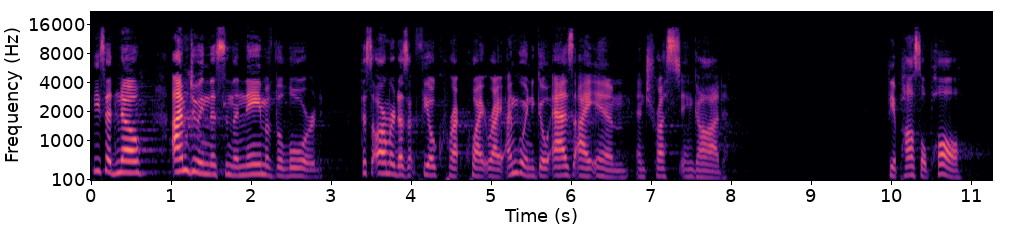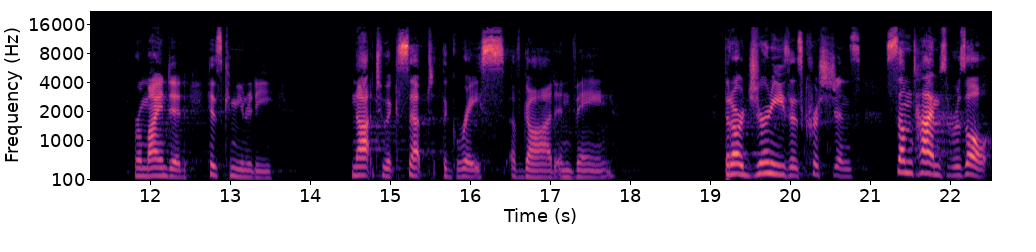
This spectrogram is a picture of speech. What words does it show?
He said, No, I'm doing this in the name of the Lord. This armor doesn't feel quite right. I'm going to go as I am and trust in God. The Apostle Paul reminded his community not to accept the grace of God in vain. That our journeys as Christians sometimes result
